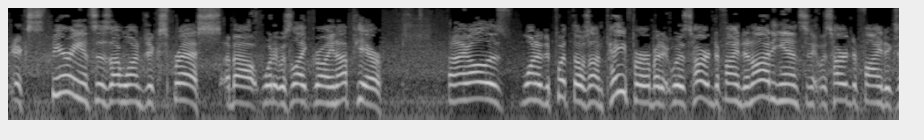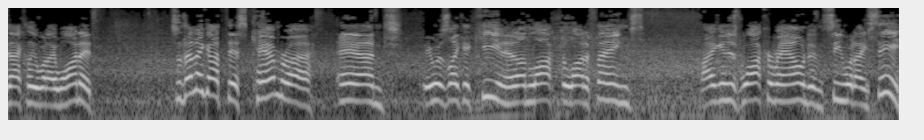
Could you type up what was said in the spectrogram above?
experiences I wanted to express about what it was like growing up here. And I always wanted to put those on paper, but it was hard to find an audience and it was hard to find exactly what I wanted. So then I got this camera and it was like a key and it unlocked a lot of things. I can just walk around and see what I see.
